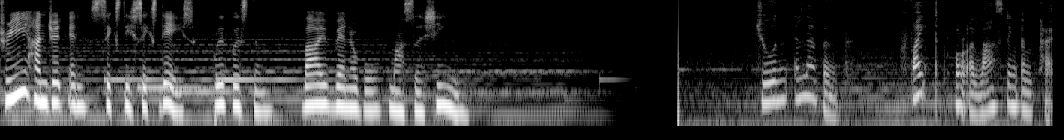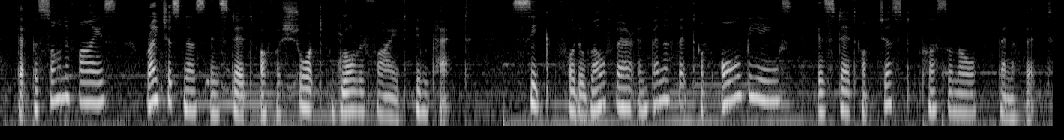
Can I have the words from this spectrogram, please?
366 Days with Wisdom by Venerable Master Xing Yun. June 11th. Fight for a lasting impact that personifies righteousness instead of a short, glorified impact. Seek for the welfare and benefit of all beings instead of just personal benefit.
